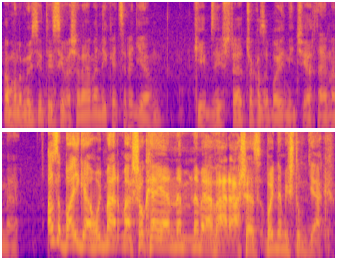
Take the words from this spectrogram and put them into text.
Megmondom őszintén, szívesen elmennék egyszer egy ilyen képzésre, csak az a baj, hogy nincs értelme, mert Az a baj, igen, hogy már, már sok helyen nem, nem elvárás ez, vagy nem is tudják.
